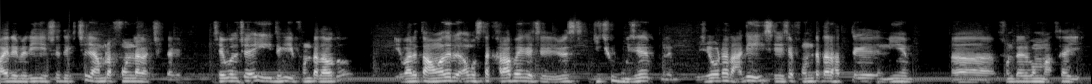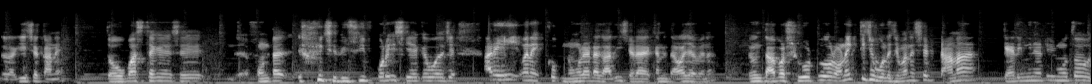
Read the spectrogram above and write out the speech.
বাইরে বেরিয়ে এসে দেখছে যে আমরা ফোন লাগাচ্ছি তাকে। সে বলছে, এই দেখি ফোনটা দাও তো। এবারে তো আমাদের অবস্থা খারাপ হয়ে গেছে। কিছু বুঝে মানে বুঝে ওঠার আগেই সে এসে ফোনটা তার হাত থেকে নিয়ে ফোনটা এরকম মাথায় লাগিয়েছে কানে। তো ওপাশ থেকে সে, ফোনটা রিসিভ করেই সে একে বলছে, আরে, এই মানে খুব নোংরা একটা গালি সেটা এখানে দেওয়া যাবে না। এবং তারপর শুয়োর টুয়োর অনেক কিছু বলেছে মানে সে টানা ক্যারিমিনাটির মতো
